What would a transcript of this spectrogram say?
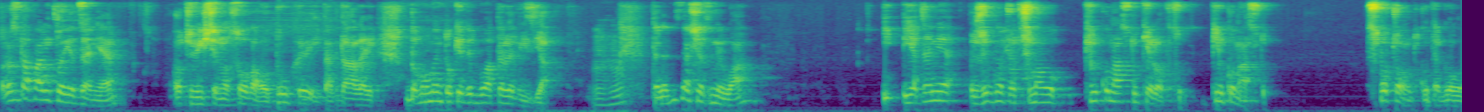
Rozdawali to jedzenie, oczywiście no słowa otuchy i tak dalej, do momentu, kiedy była telewizja. Mhm. Telewizja się zmyła i jedzenie, żywność otrzymało kilkunastu kierowców. Kilkunastu. Z początku tego,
